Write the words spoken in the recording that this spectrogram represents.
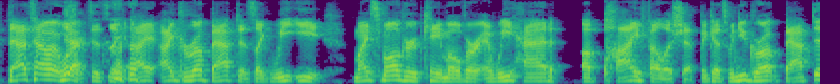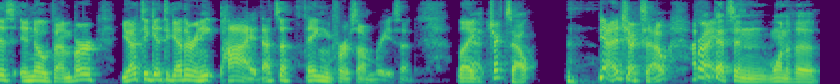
that's how it Yeah. works. It's like I I grew up Baptist. Like we eat. My small group came over and we had a pie fellowship because when you grow up Baptist in November, you have to get together and eat pie. That's a thing for some reason. yeah, Like checks out. yeah, it checks out. I right. think that's in one of the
